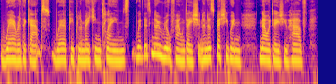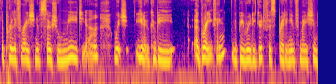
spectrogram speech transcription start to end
where are the gaps, where people are making claims, where there's no real foundation. And especially when nowadays you have the proliferation of social media, which, you know, can be a great thing. It could be really good for spreading information,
